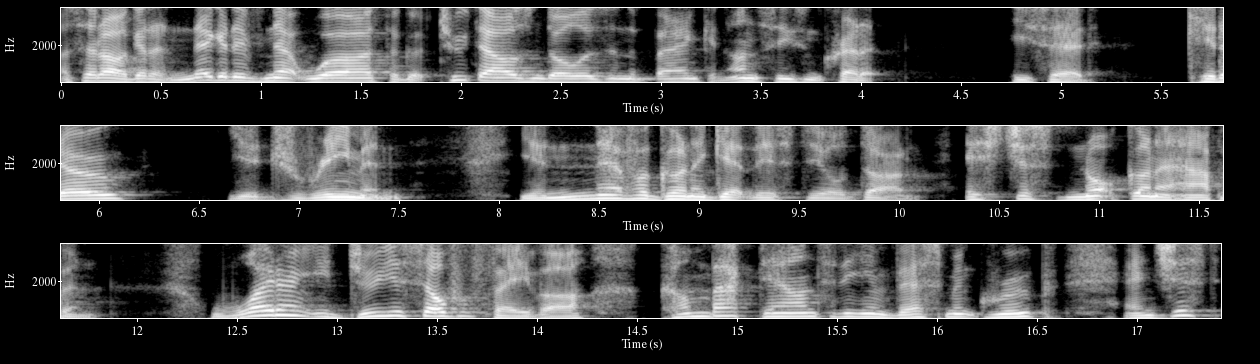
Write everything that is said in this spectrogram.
I said, oh, I got a negative net worth. I got $2,000 in the bank and unseasoned credit. He said, kiddo, you're dreaming. You're never going to get this deal done. It's just not going to happen. Why don't you do yourself a favor, come back down to the investment group and just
